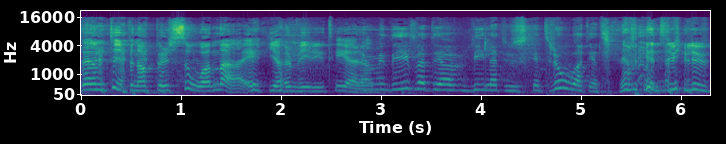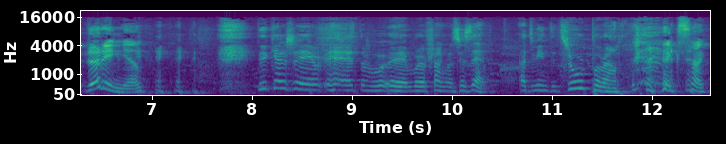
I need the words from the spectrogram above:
Den typen av persona gör mig Ja, irriterad. men det är för att jag vill att du ska tro att jag Ja, men Du lurar ingen. Det kanske är ett av eh, våra framgångsrecept. Att vi inte tror på varandra. Exakt.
